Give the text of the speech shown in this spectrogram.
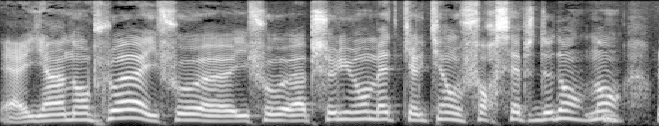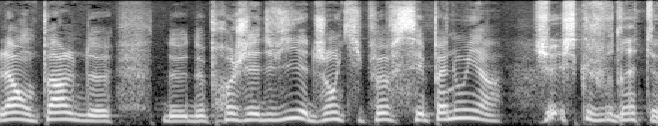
il euh, y a un emploi, il faut, euh, il faut absolument mettre quelqu'un au forceps dedans. Non, mmh. là, on parle de, de, de, projets de vie et de gens qui peuvent s'épanouir. Ce que je voudrais te,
